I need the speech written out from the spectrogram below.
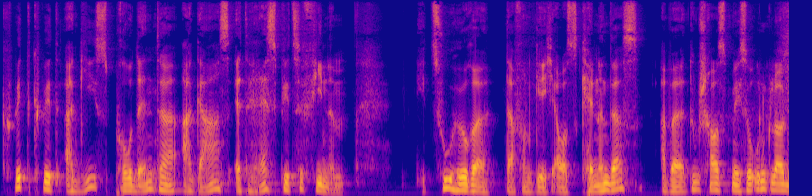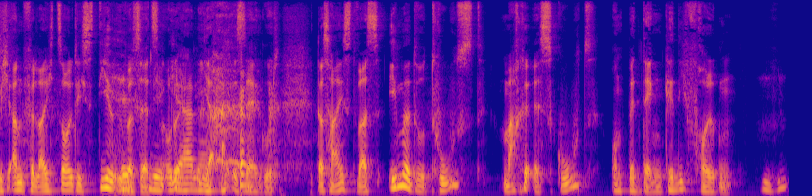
Quid quid agis prudenta agas et respice finem. Die Zuhörer, davon gehe ich aus, kennen das, aber du schaust mich so ungläubig an, vielleicht sollte ich es dir Hilf übersetzen, oder? Gerne. Ja, sehr gut. Das heißt, was immer du tust, mache es gut und bedenke die Folgen. Mhm.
